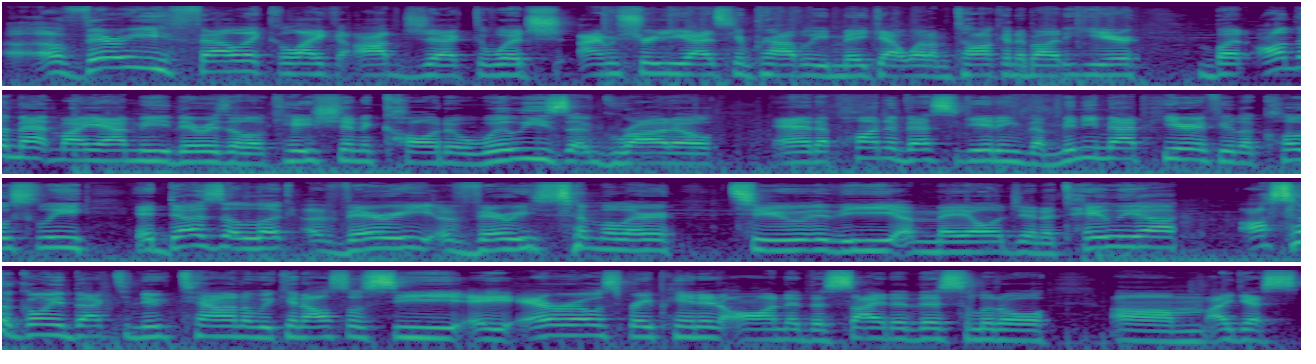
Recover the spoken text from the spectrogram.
a very phallic-like object, which I'm sure you guys can probably make out what I'm talking about here. But on the map Miami, there is a location called Willie's Grotto. And upon investigating the mini-map here, if you look closely, it does look very, very similar to the male genitalia. Also going back to Nuketown, we can also see a arrow spray painted on the side of this little um, I guess,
